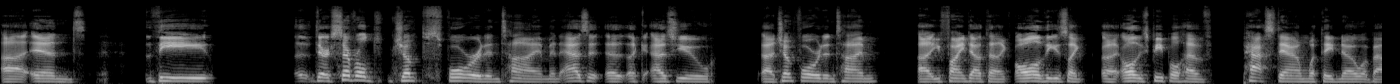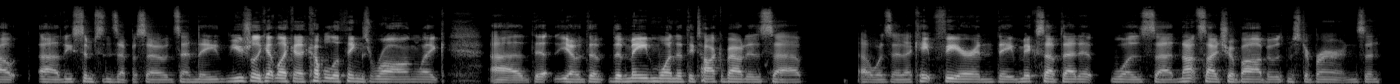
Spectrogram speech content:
Uh, and the uh, there are several jumps forward in time, and as it uh, like as you uh, jump forward in time, uh, you find out that like all of these like uh, all these people have passed down what they know about uh, these Simpsons episodes, and they usually get like a couple of things wrong. Like uh, the you know the the main one that they talk about is uh, uh, was it uh, Cape Fear, and they mix up that it was uh, not Sideshow Bob, it was Mr. Burns, and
